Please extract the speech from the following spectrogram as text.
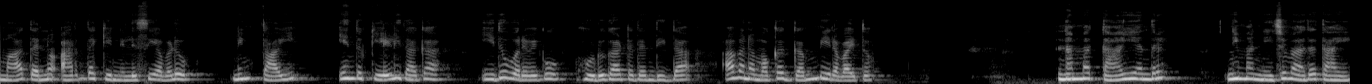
ಮಾತನ್ನು ಅರ್ಧಕ್ಕೆ ನಿಲ್ಲಿಸಿ ಅವಳು ನಿಮ್ಮ ತಾಯಿ? ಎಂದು ಕೇಳಿದಾಗ ಇದುವರೆಗೂ ಹುಡುಗಾಟದಂದಿದ್ದ ಅವನ ಮುಖ ಗಂಭೀರವಾಯಿತು. ನಮ್ಮ ತಾಯಿ ಅಂದರೆ? ನಿಮ್ಮ ನಿಜವಾದ ತಾಯಿ.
